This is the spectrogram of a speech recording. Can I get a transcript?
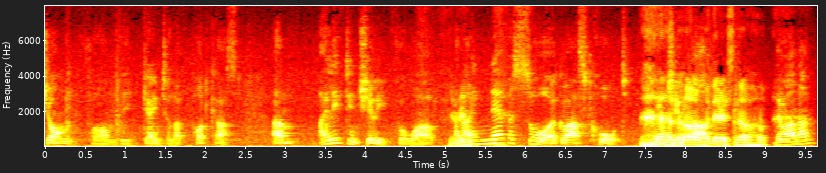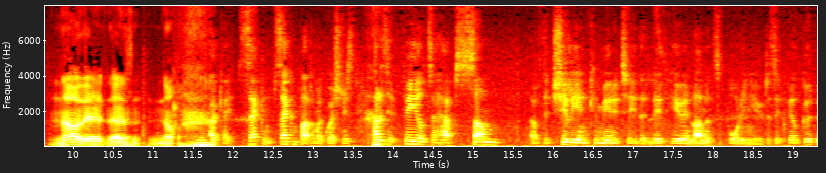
John from the Game to Love podcast. Um, I lived in Chile for a while, and I never saw a grass court in Chile. no, Ah, there's no, there are none. no, there, there's no. Okay. Second, second part of my question is: How does it feel to have some of the Chilean community that live here in London supporting you? Does it feel good?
